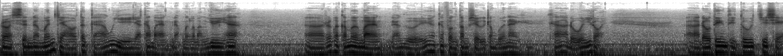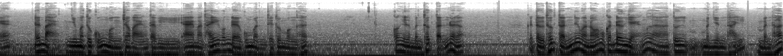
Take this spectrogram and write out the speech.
Rồi xin à, mến chào tất cả quý vị và các bạn, đặc biệt là bạn Duy ha. À, rất là cảm ơn bạn đã gửi cái phần tâm sự trong bữa nay khá là đủ ý rồi. À, đầu tiên thì tôi chia sẻ đến bạn nhưng mà tôi cũng mừng cho bạn tại vì ai mà thấy vấn đề của mình thì tôi mừng hết. Có nghĩa là mình thức tỉnh rồi đó. Cái từ thức tỉnh nếu mà nói một cách đơn giản là tôi mình nhìn thấy mình hết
